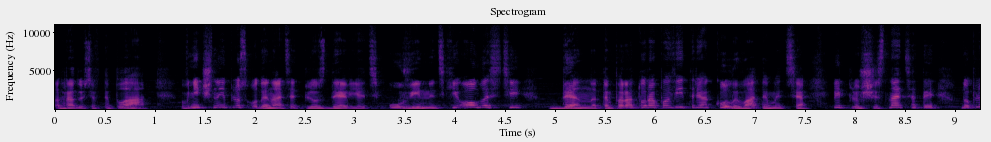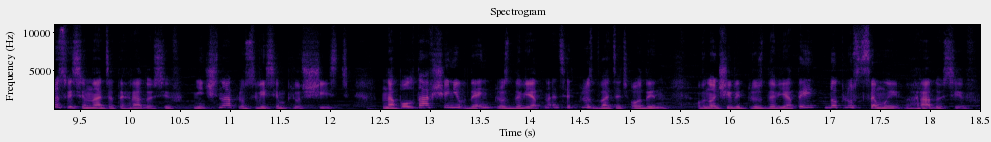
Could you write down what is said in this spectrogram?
градусів тепла, в нічний плюс 11 плюс 9. У Вінницькій області денна температура повітря коливатиметься від плюс 16 до плюс 18 градусів, нічна плюс 8 плюс 6. На Полтавщині в день плюс 19 плюс 21, вночі від плюс 9 до плюс 7 градусів.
